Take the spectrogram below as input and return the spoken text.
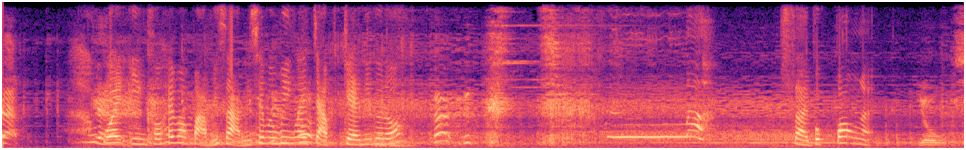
呀， เว้ยอิงเขาให้มาปราบปีศาจไม่ใช่มาวิ่งไล่จับแกนี่ก็เนาะน่ะสายปกป้องอ่ะ 妖物现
